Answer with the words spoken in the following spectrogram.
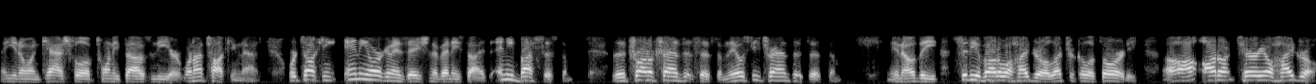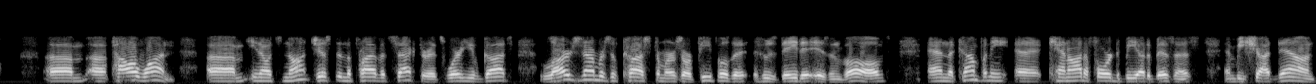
and you know and cash flow of 20,000 a year. We're not talking that. We're talking any organization of any size, any bus system, the Toronto Transit System, the OC Transit System, you know, the City of Ottawa Hydro Electrical Authority, uh, Ontario Hydro, um, uh, Power One. Um, you know, it's not just in the private sector. It's where you've got large numbers of customers or people that whose data is involved, and the company uh, cannot afford to be out of business and be shut down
